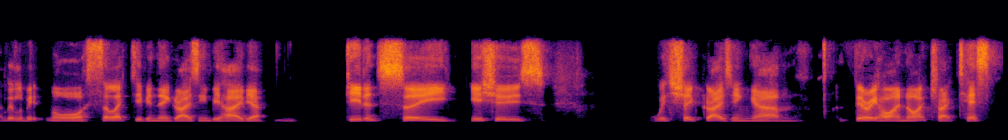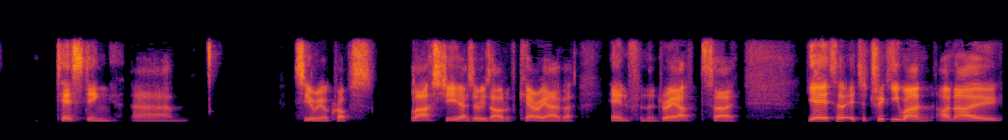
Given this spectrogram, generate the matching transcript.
a little bit more selective in their grazing behaviour. Didn't see issues with sheep grazing um, very high nitrate test testing um, cereal crops last year as a result of carryover and from the drought. So yeah, it's a it's a tricky one. I know,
